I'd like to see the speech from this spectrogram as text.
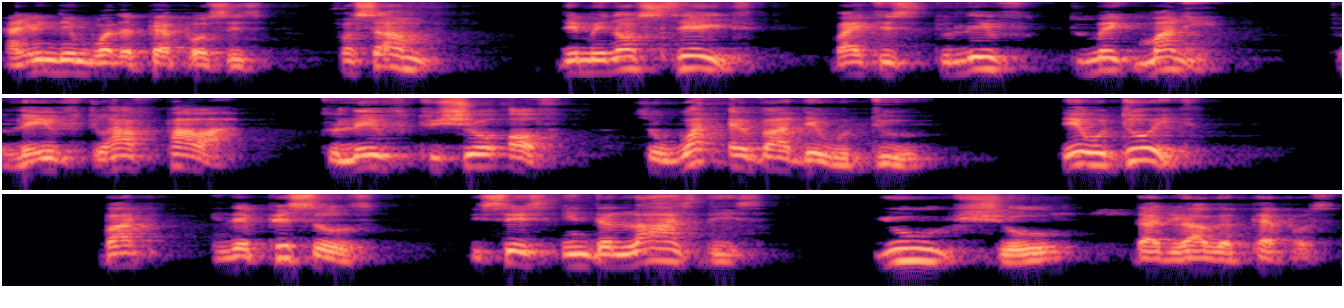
Can you name what the purpose is? For some, they may not say it, but it is to live to make money, to live to have power, to live to show off. So whatever they would do, they will do it. But in the epistles, it says, in the last days, you show that you have a purpose.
